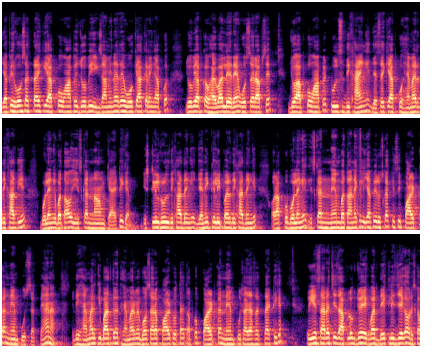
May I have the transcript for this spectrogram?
या फिर हो सकता है कि आपको वहाँ पे जो भी एग्जामिनर है वो क्या करेंगे आपको, जो भी आपका वाइवा ले रहे हैं, वो सर आपसे जो आपको वहाँ पे टूल्स दिखाएँगे, जैसे कि आपको हैमर दिखा दिए, बोलेंगे बताओ इसका नाम क्या है, ठीक है? स्टील रूल दिखा देंगे, जेनिक क्लीपर दिखा देंगे, और आपको बोलेंगे इसका नेम बताने के लिए, या फिर उसका किसी पार्ट का नेम पूछ सकते हैं ना? यदि हैमर की बात करें तो हैमर में बहुत सारा पार्ट होता है तो आपको पार्ट का नेम पूछा जा सकता है, ठीक है? तो ये सारा चीज़ आप लोग जो है एक बार देख लीजिएगा और इसका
